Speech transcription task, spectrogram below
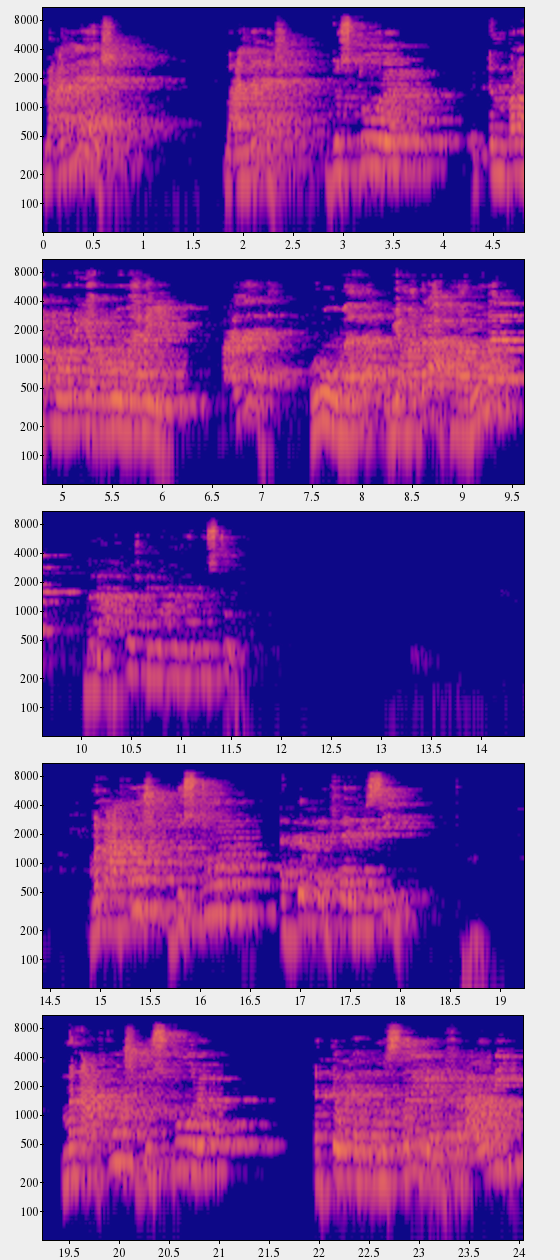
ما عندناش دستور الإمبراطورية الرومانية. ما عندناش روما ويا ما روما ما نعرفوش إنه عندها دستور. ما نعرفوش دستور الدولة الفارسية. ما نعرفوش دستور الدولة المصرية الفرعونية.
